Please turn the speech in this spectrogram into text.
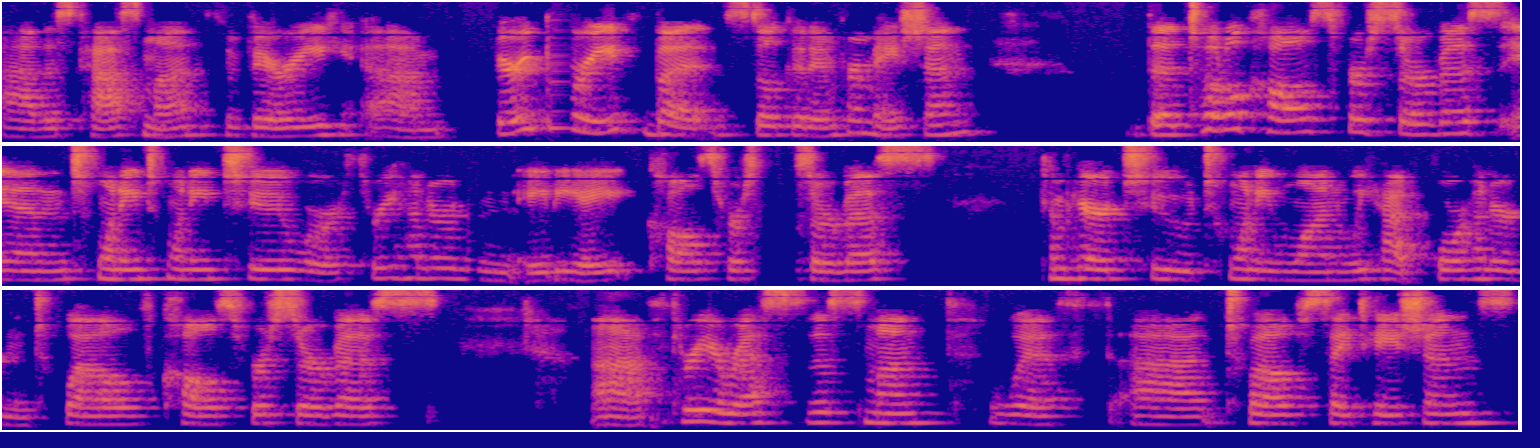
uh, this past month. Very, um, very brief, but still good information. The total calls for service in 2022 were 388 calls for service. Compared to 21, we had 412 calls for service. Uh, three arrests this month with uh, 12 citations.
